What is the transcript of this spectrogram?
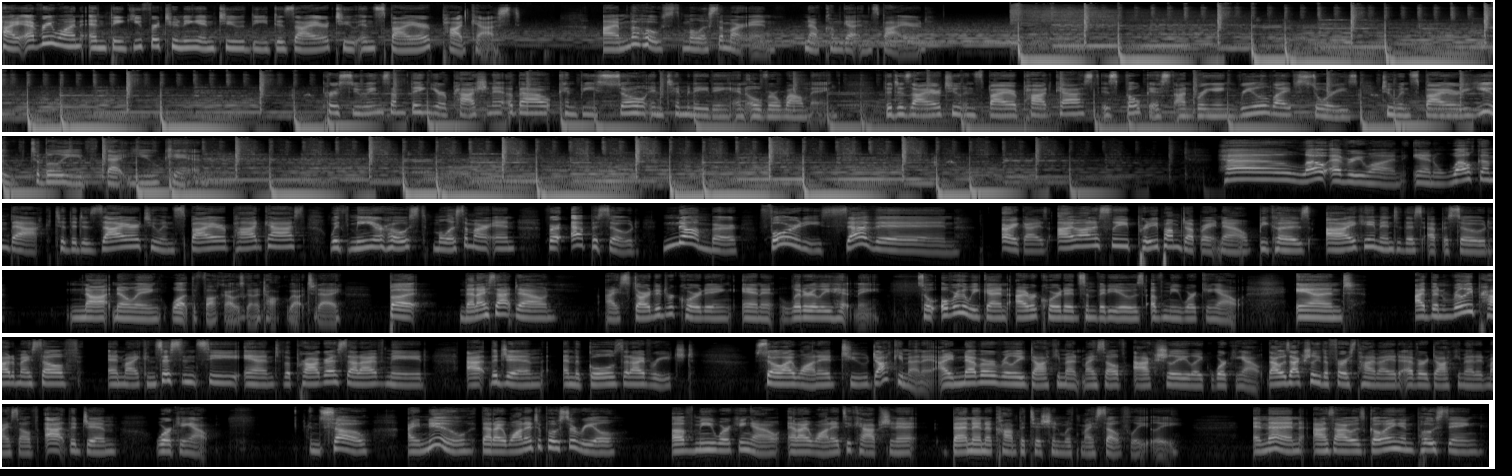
Hi, everyone, and thank you for tuning into the Desire to Inspire podcast. I'm the host, Melissa Martin. Now come get inspired. Pursuing something you're passionate about can be so intimidating and overwhelming. The Desire to Inspire podcast is focused on bringing real life stories to inspire you to believe that you can. Hello, everyone, and welcome back to the Desire to Inspire podcast with me, your host, Melissa Martin, for episode number 47. All right, guys, I'm honestly pretty pumped up right now because I came into this episode not knowing what the fuck I was going to talk about today. But then I sat down, I started recording, and it literally hit me. So over the weekend, I recorded some videos of me working out. And I've been really proud of myself and my consistency and the progress that I've made at the gym and the goals that I've reached. So I wanted to document it. I never really document myself actually like working out. That was actually the first time I had ever documented myself at the gym working out. And so I knew that I wanted to post a reel of me working out and I wanted to caption it been in a competition with myself lately. And then as I was going and posting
